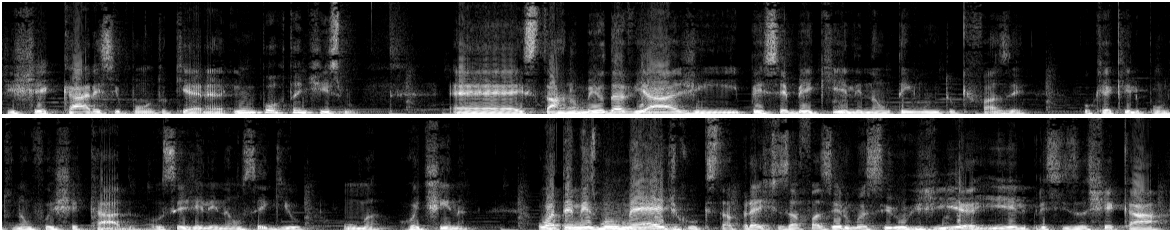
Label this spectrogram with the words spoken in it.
de checar esse ponto que era importantíssimo é estar no meio da viagem e perceber que ele não tem muito o que fazer, porque aquele ponto não foi checado, ou seja, ele não seguiu uma rotina. Ou até mesmo um médico que está prestes a fazer uma cirurgia e ele precisa checar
